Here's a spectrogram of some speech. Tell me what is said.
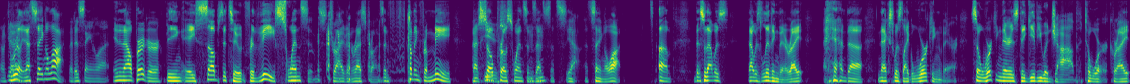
Okay. really, that's saying a lot. That is saying a lot. In and Out Burger being a substitute for the Swenson's drive-in restaurants, and f- coming from me, I'm That's so pro Swenson's. That's that's yeah, that's saying a lot. Um, th- so that was that was living there, right? And uh, next was like working there. So working there is they give you a job to work, right?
